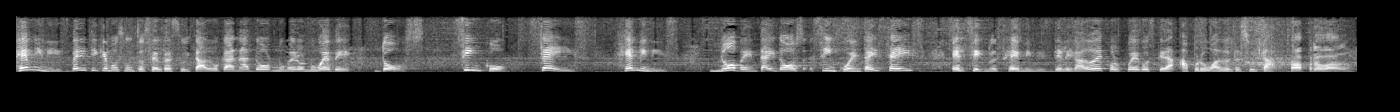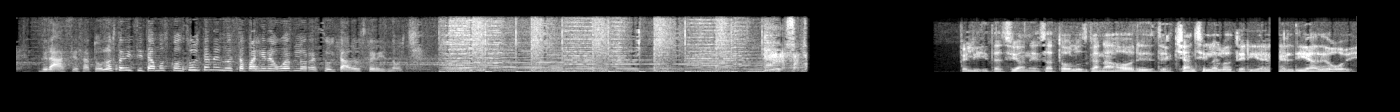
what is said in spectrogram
Géminis, verifiquemos juntos el resultado. Ganador número 9, 2, 5, 6, Géminis, 92, 56. El signo es Géminis. Delegado de Coljuegos, queda aprobado el resultado. Aprobado. Gracias a todos los felicitamos. Consulten en nuestra página web los resultados. Feliz noche. Felicitaciones a todos los ganadores del chance y la lotería del día de hoy.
